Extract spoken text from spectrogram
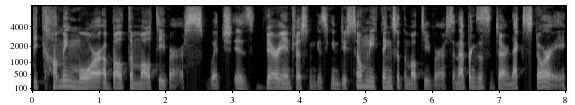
becoming more about the multiverse, which is very interesting because you can do so many things with the multiverse. And that brings us into our next story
